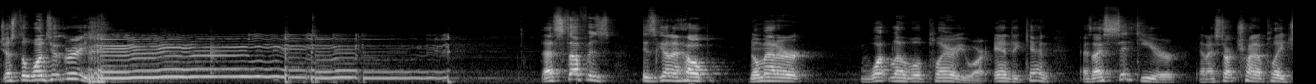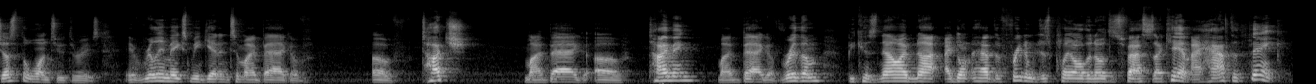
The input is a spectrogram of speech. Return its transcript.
Just the one, two, threes. That stuff is is gonna help no matter what level of player you are. And again, as I sit here and I start trying to play just the one, two, threes, it really makes me get into my bag of of touch, my bag of timing, my bag of rhythm, because now I'm not, I don't have the freedom to just play all the notes as fast as I can. I have to think.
